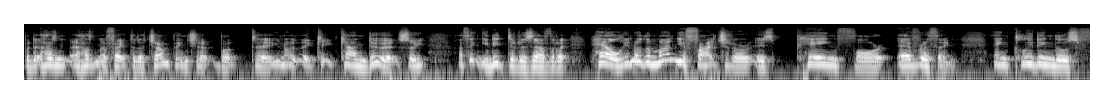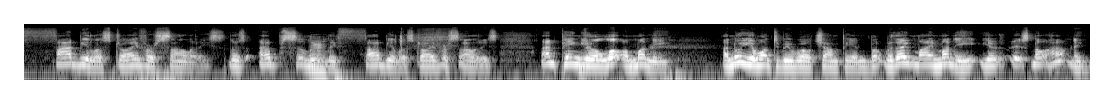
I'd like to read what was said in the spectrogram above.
but it hasn't it hasn't affected a championship. But uh, you know, it c- can do it. So I think you need to reserve the right. Hell, you know, the manufacturer is paying for everything, including those fabulous driver salaries. Those absolutely hmm. fabulous driver salaries. I'm paying you a lot of money. I know you want to be world champion, but without my money, you're, it's not happening.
